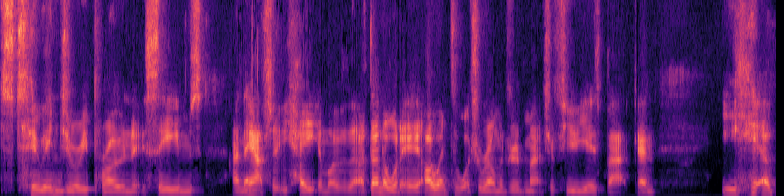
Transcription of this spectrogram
is too injury prone, it seems, and they absolutely hate him over there. I don't know what it is. I went to watch a Real Madrid match a few years back, and he hit a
